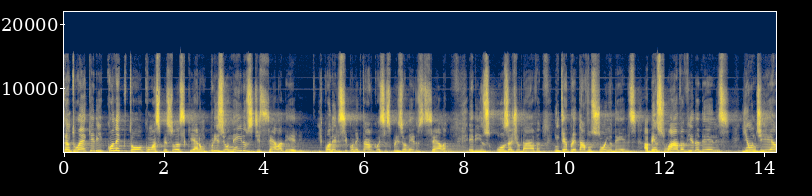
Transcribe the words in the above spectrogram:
Tanto é que ele conectou com as pessoas que eram prisioneiros de cela dele. E quando ele se conectava com esses prisioneiros de cela, ele os ajudava, interpretava o sonho deles, abençoava a vida deles. E um dia,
